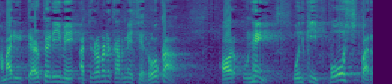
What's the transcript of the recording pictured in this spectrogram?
हमारी टेरिटरी में अतिक्रमण करने से रोका और उन्हें उनकी पोस्ट पर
